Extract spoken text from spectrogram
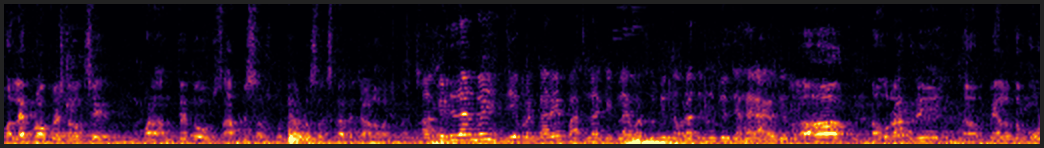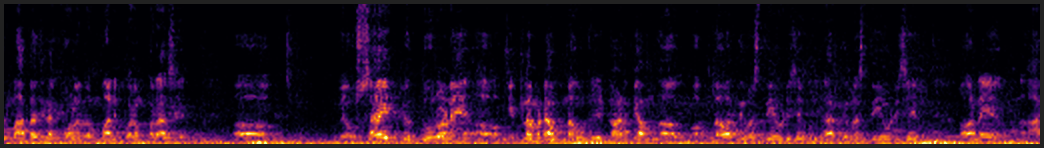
ભલે પ્રોફેશનલ છે પણ અંતે તો આપણી સંસ્કૃતિ આપણા સંસ્કારને જાળવવાની વાત છે. કીર્તિદાનભાઈ જે પ્રકારે પાછલા કેટલાય વર્ષોથી નવરાત્રીનું જે જાહેર આયોજન નવરાત્રિ પહેલું તો મૂળ માતાજીના ખોળે રમવાની પરંપરા છે. વ્યવસાયિક ધોરણે એટલા માટે અપનાવવું જોઈએ કારણ કે અમદાવાદની વસ્તી એવડી છે ગુજરાતની વસ્તી એવડી છે અને આ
